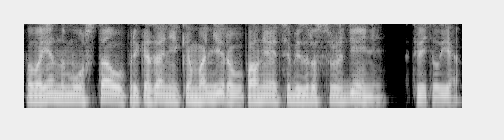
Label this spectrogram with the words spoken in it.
По военному уставу приказания командира выполняются без рассуждений, ответил я.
